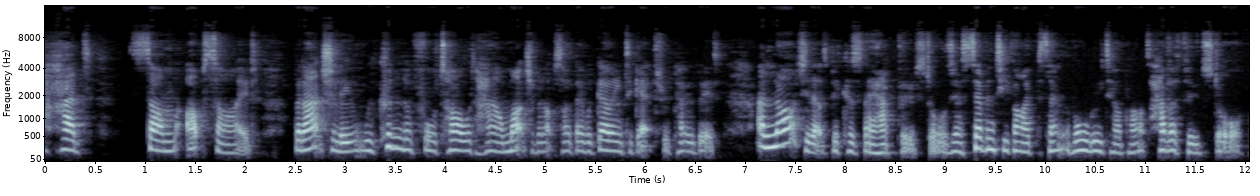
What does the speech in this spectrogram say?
had some upside. But actually, we couldn't have foretold how much of an upside they were going to get through COVID. And largely that's because they have food stores. You know, 75% of all retail parks have a food store.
